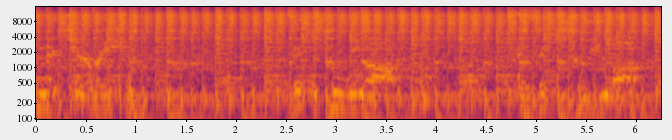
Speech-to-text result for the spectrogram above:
The next generation. This is who we are. And this is who you are.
